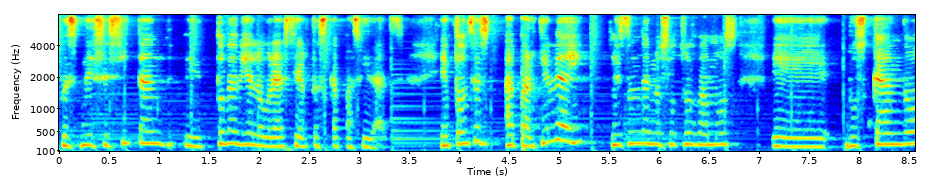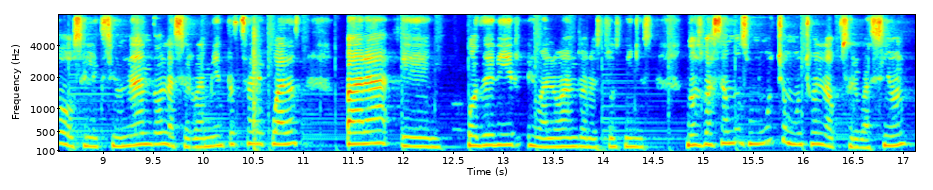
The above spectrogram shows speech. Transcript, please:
pues necesitan eh, todavía lograr ciertas capacidades. Entonces, a partir de ahí es donde nosotros vamos eh, buscando o seleccionando las herramientas adecuadas para eh, poder ir evaluando a nuestros niños. Nos basamos mucho, mucho en la observación.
